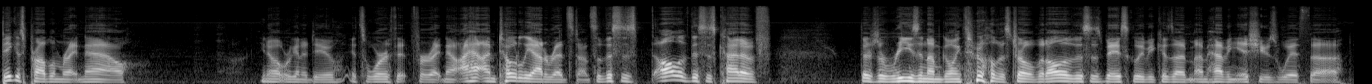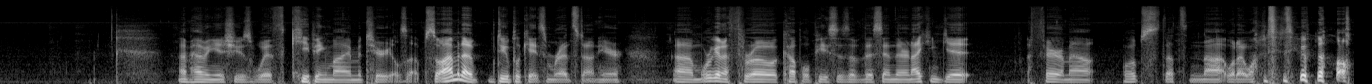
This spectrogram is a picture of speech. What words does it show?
biggest problem right now. You know what we're gonna do? It's worth it for right now. I, I'm totally out of redstone. So this is all of this is kind of. There's a reason I'm going through all this trouble, but all of this is basically because I'm I'm having issues with. Uh, I'm having issues with keeping my materials up. So I'm going to duplicate some redstone here. Um, we're going to throw a couple pieces of this in there, and I can get a fair amount. Whoops, that's not what I wanted to do at all.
